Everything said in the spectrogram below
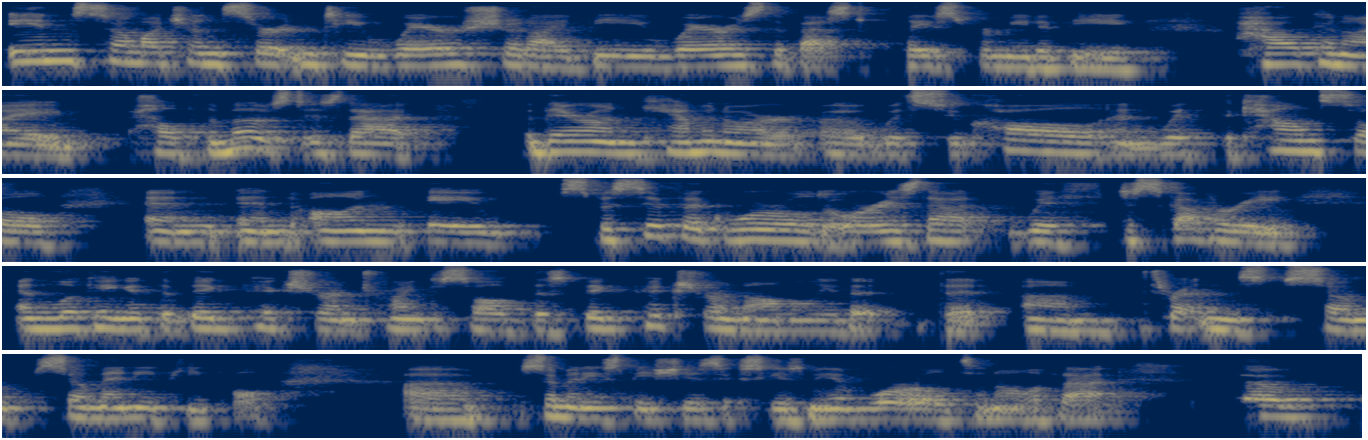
in so much uncertainty, where should I be? Where is the best place for me to be? How can I help the most? Is that they're on Kaminar uh, with Su'Kal and with the council and, and on a specific world, or is that with Discovery and looking at the big picture and trying to solve this big picture anomaly that that um, threatens so so many people, uh, so many species, excuse me, and worlds and all of that. So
